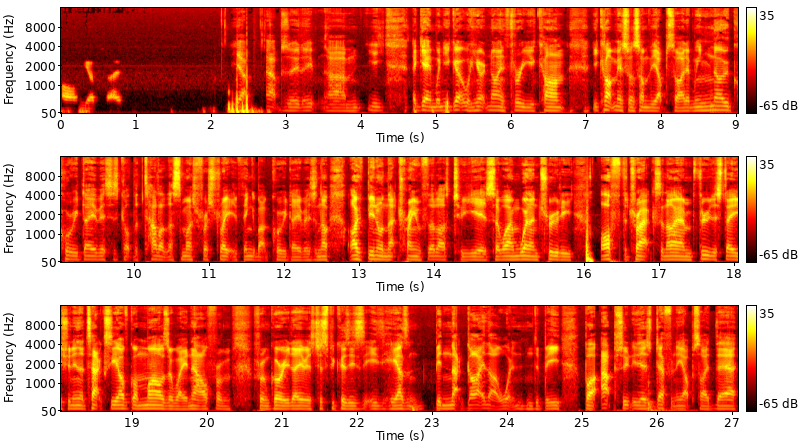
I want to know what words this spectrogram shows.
all the upside. Yeah, absolutely. Um, you, again, when you go when you're at nine three, you can't you can't miss on some of the upside, and we know Corey Davis has got the talent. That's the most frustrating thing about Corey Davis, and I've been on that train for the last two years, so I'm well and truly off the tracks, and I am through the station in a taxi. I've gone miles away now from from Corey Davis, just because he's, he's he hasn't been that guy that I wanted him to be. But absolutely, there's definitely upside there,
